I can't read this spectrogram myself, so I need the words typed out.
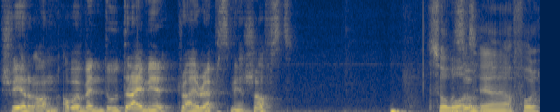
schwerer an, aber wenn du drei, mehr, drei Raps mehr schaffst, so was, also, ja, ja, voll.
